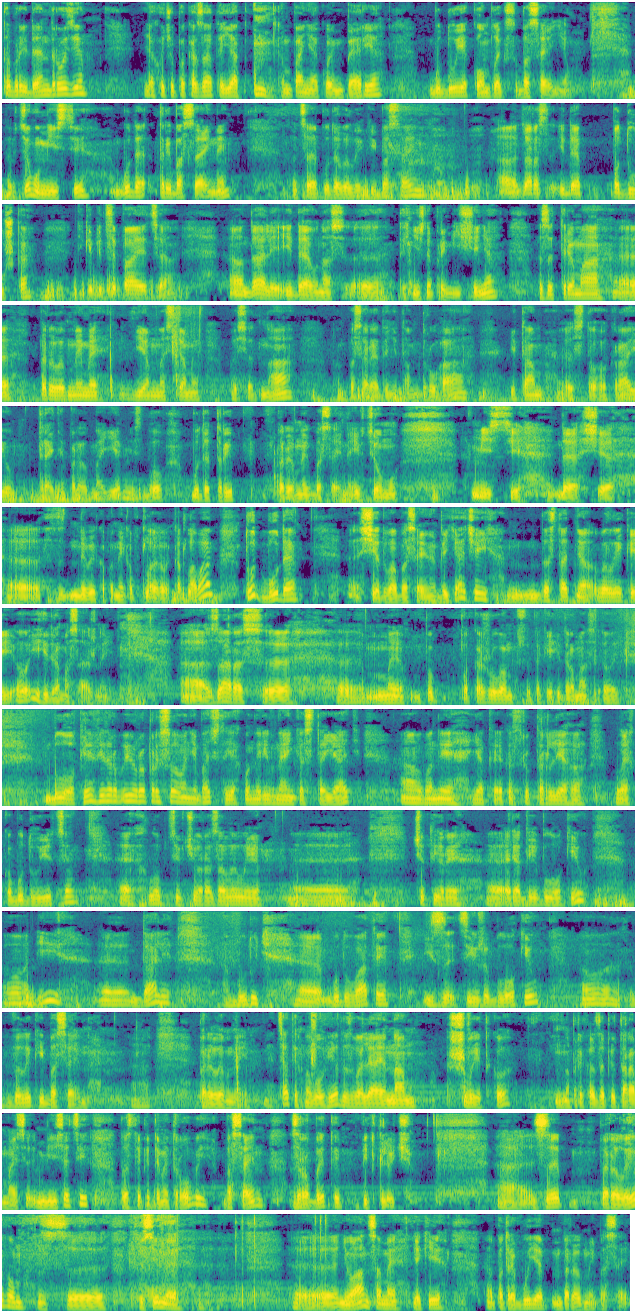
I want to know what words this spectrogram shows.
Добрий день, друзі. Я хочу показати, як компанія Акваімперія будує комплекс басейнів. В цьому місці буде три басейни. Це буде великий басейн. Зараз іде подушка, тільки підсипається. Далі йде у нас е, технічне приміщення з трьома е, переливними ємностями. Ось одна, там посередині там друга, і там е, з того краю третя переливна ємність, бо буде три переливних басейни. І в цьому місці, де ще е, невикопаний котла- котлован, тут буде е, ще два басейни: дитячий, достатньо великий, о, і гідромасажний. А зараз е, е, ми покажу вам, що таке гідромас... Блоки відро- віропресовані. Бачите, як вони рівненько стоять. А вони, як конструктор Лего, легко будуються. Е, Хлопці вчора залили е, чотири е, ряди блоків. І далі будуть будувати із цих же блоків великий басейн переливний. Ця технологія дозволяє нам швидко, наприклад, за півтора місяці 25-метровий басейн зробити під ключ. Е, З переливом, з, е, усіми е, нюансами, які потребує переливний басейн.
